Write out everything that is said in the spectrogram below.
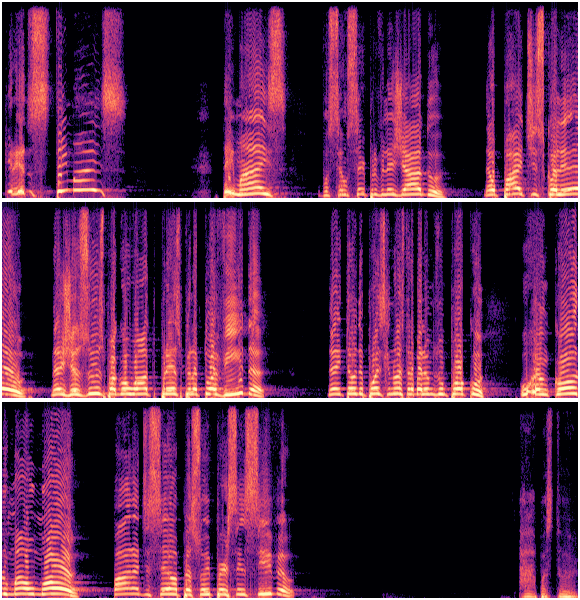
queridos, tem mais. Tem mais. Você é um ser privilegiado. Né? O Pai te escolheu. Né? Jesus pagou um alto preço pela tua vida. Né? Então, depois que nós trabalhamos um pouco o rancor, o mau humor, para de ser uma pessoa hipersensível. Ah, pastor,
